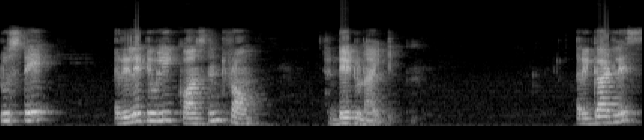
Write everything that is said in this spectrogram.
to stay relatively constant from day to night regardless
